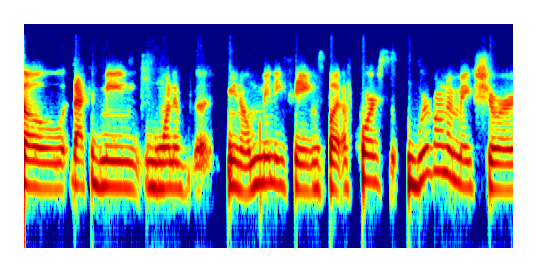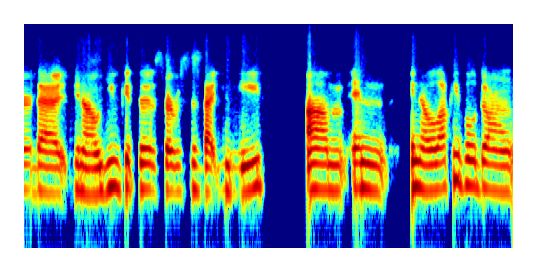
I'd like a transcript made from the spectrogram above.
So that could mean one of the, you know, many things. But of course, we're going to make sure that you know you get the services that you need. Um, and you know, a lot of people don't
